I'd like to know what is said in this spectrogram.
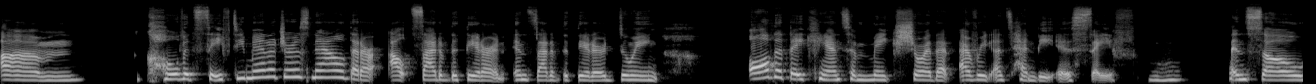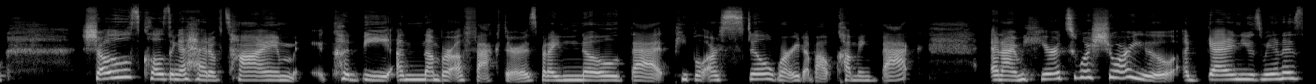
um, COVID safety managers now that are outside of the theater and inside of the theater doing all that they can to make sure that every attendee is safe. Mhm. And so, shows closing ahead of time could be a number of factors, but I know that people are still worried about coming back. And I'm here to assure you, again, use me as,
